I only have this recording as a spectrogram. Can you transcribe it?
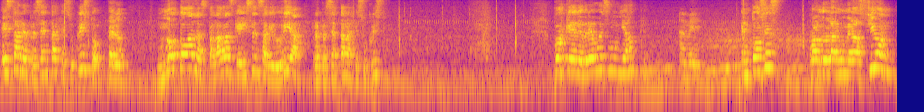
esta representa a Jesucristo, pero no todas las palabras que dicen sabiduría representan a Jesucristo. Porque el hebreo es muy amplio. Amén. Entonces, cuando la numeración,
